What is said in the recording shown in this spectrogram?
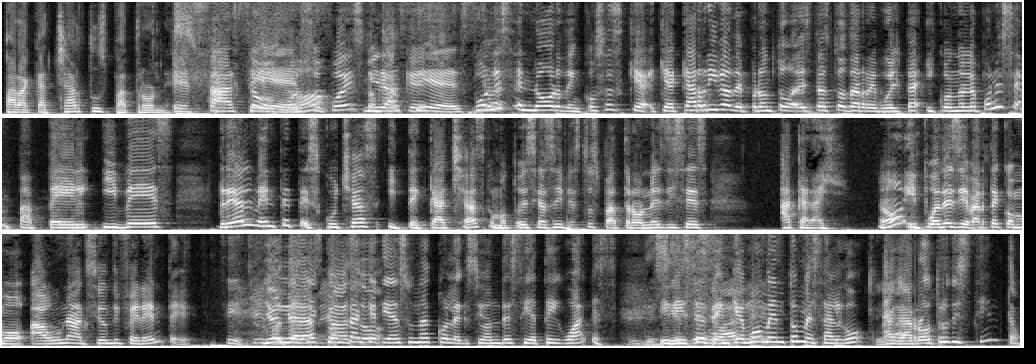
para cachar tus patrones. Exacto, Así es. por supuesto. Mira, porque así es. Pones en orden cosas que, que acá arriba de pronto estás toda revuelta y cuando la pones en papel y ves, realmente te escuchas y te cachas, como tú decías, y ves tus patrones, dices, ah, caray, ¿no? Y puedes llevarte como a una acción diferente. Sí. Yo Yo te das cuenta caso- que tienes una colección de siete iguales. y siete dices, ¿en qué momento me salgo? Claro. Agarro otro distinto.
